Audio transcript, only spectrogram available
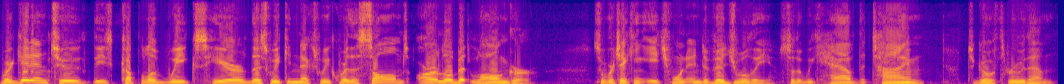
we get into these couple of weeks here, this week and next week, where the Psalms are a little bit longer. So we're taking each one individually so that we have the time to go through them.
